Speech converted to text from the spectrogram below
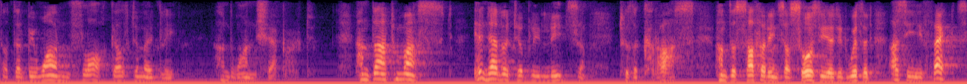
that there be one flock ultimately and one shepherd. And that must inevitably leads them to the cross and the sufferings associated with it as he effects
